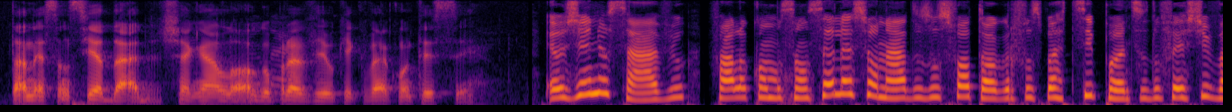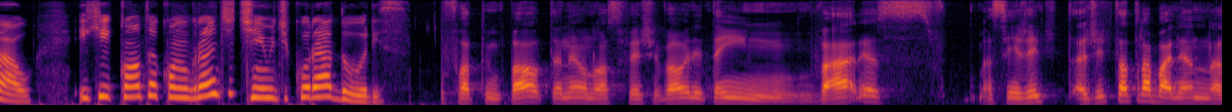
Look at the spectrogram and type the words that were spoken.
está nessa ansiedade de chegar logo para ver o que, que vai acontecer. Eugênio Sávio fala como são selecionados os fotógrafos participantes do festival e que conta com um grande time de curadores. O Foto em Pauta, né, o nosso festival, ele tem várias assim, a gente a está trabalhando na,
